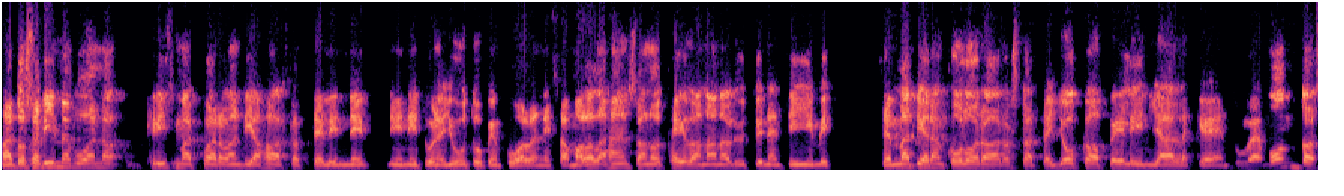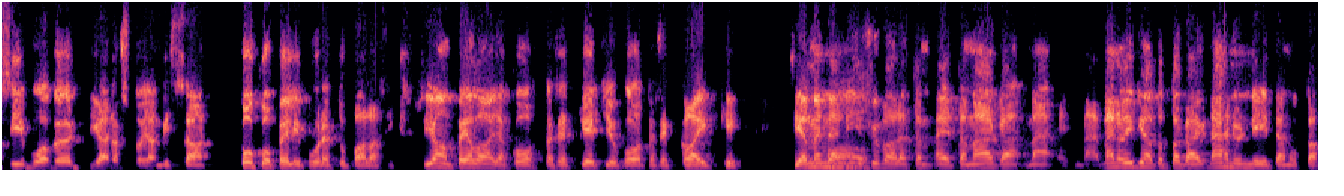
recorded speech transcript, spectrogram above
Mä tuossa viime vuonna Chris McFarlandia haastattelin niin, niin, niin tuonne YouTuben puolelle, niin samalla hän sanoi, että heillä on analyyttinen tiimi. Sen mä tiedän Coloradosta, että joka pelin jälkeen tulee monta sivua Word-tiedostoja, missä on koko peli purettu palasiksi. Siellä on pelaajakohtaiset, ketjukohtaiset, kaikki. Siellä mennään wow. niin syvälle, että, että mä, mä, mä, mä en ole ikinä totta kai nähnyt niitä, mutta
